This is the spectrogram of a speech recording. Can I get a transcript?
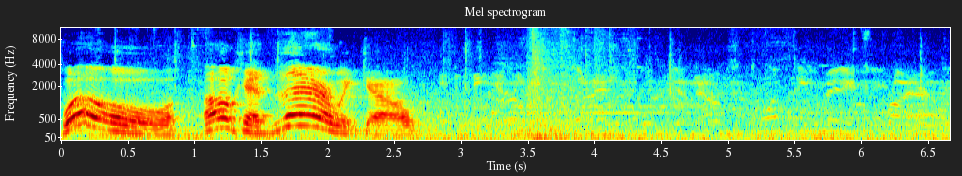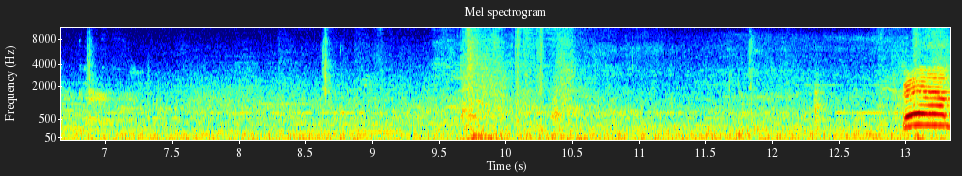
Whoa! Okay, there we go. Bam!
